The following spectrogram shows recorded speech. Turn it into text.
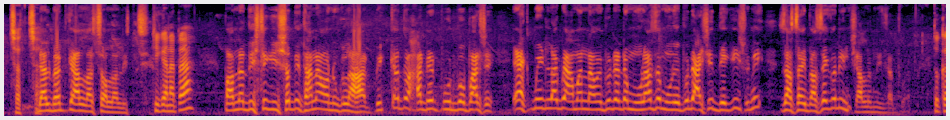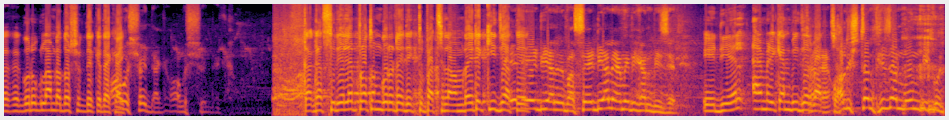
আচ্ছা আচ্ছা। ডাল ভাতকে আল্লাহ চলা নিচ্ছে। ঠিকানাটা? পাবনা ডিস্ট্রিক্ট ঈশ্বরী থানা অনুকূলা হাট। বিখ্যাত হাটের পূর্ব পাশে। এক মিনিট লাগবে আমার নামে পরে একটা মোড় আছে মোড়ে পরে আসি দেখি শুনি যাচাই বাছাই করে ইনশাল্লাহ নিয়ে যেতে পারবে তো কাকা গরুগুলো আমরা দর্শকদেরকে দেখাই। অবশ্যই দেখা অবশ্যই দেখা কাকা সিরিয়ালের প্রথম গরুটাই দেখতে পাচ্ছিলাম আমরা। এটা কি জাতের? এডিয়ালের বাচ্চা এডিয়াল আমেরিকান বীজের এডিএল আমেরিকান বীজের হ্যাঁ, বাচ্চা। হলিস্টান ফিজার মুন্ডি কোন?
